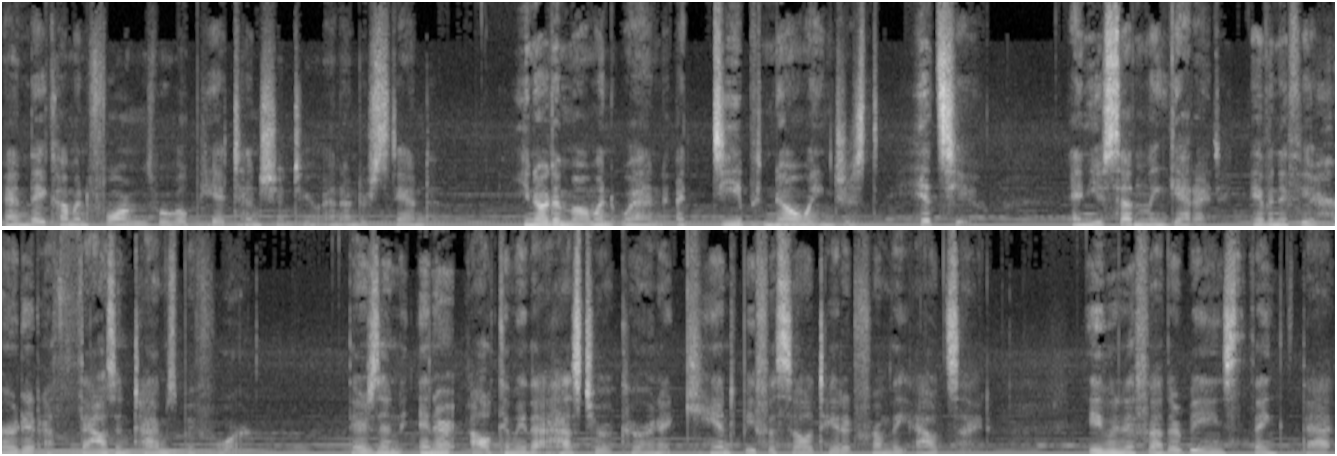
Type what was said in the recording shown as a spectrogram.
And they come in forms we will pay attention to and understand. You know, the moment when a deep knowing just hits you and you suddenly get it, even if you heard it a thousand times before. There's an inner alchemy that has to occur and it can't be facilitated from the outside, even if other beings think that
